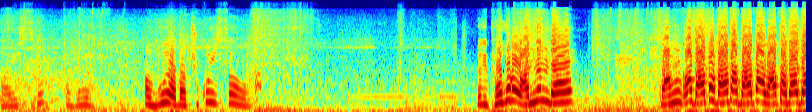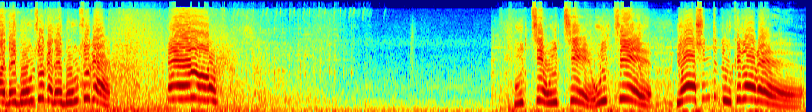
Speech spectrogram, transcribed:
나이스? 아 뭐야? 아 뭐야? 나 죽고 있어. 여기 벽으로 왔는데? 난, 아 나다 나다 나다 나다 나다. 내 몸속에 내 몸속에. 에어! 옳지 옳지 옳지. 야 신지도 왜 이렇게 잘해?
